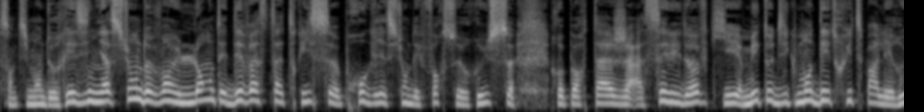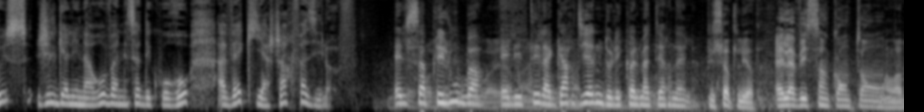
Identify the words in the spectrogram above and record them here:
Sentiment de résignation devant une lente et dévastatrice progression des forces russes. Reportage à Selidov qui est méthodiquement détruite par les Russes. Gilles Galinaro, Vanessa Decouro avec Yachar Fazilov. Elle s'appelait Louba. Elle était la gardienne de l'école maternelle. Elle avait 50 ans,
